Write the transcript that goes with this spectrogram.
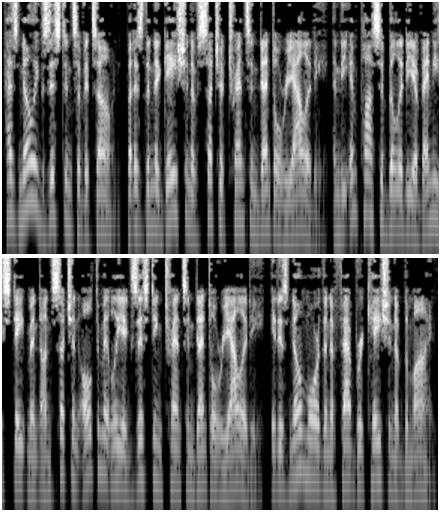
has no existence of its own, but is the negation of such a transcendental reality, and the impossibility of any statement on such an ultimately existing transcendental reality, it is no more than a fabrication of the mind.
